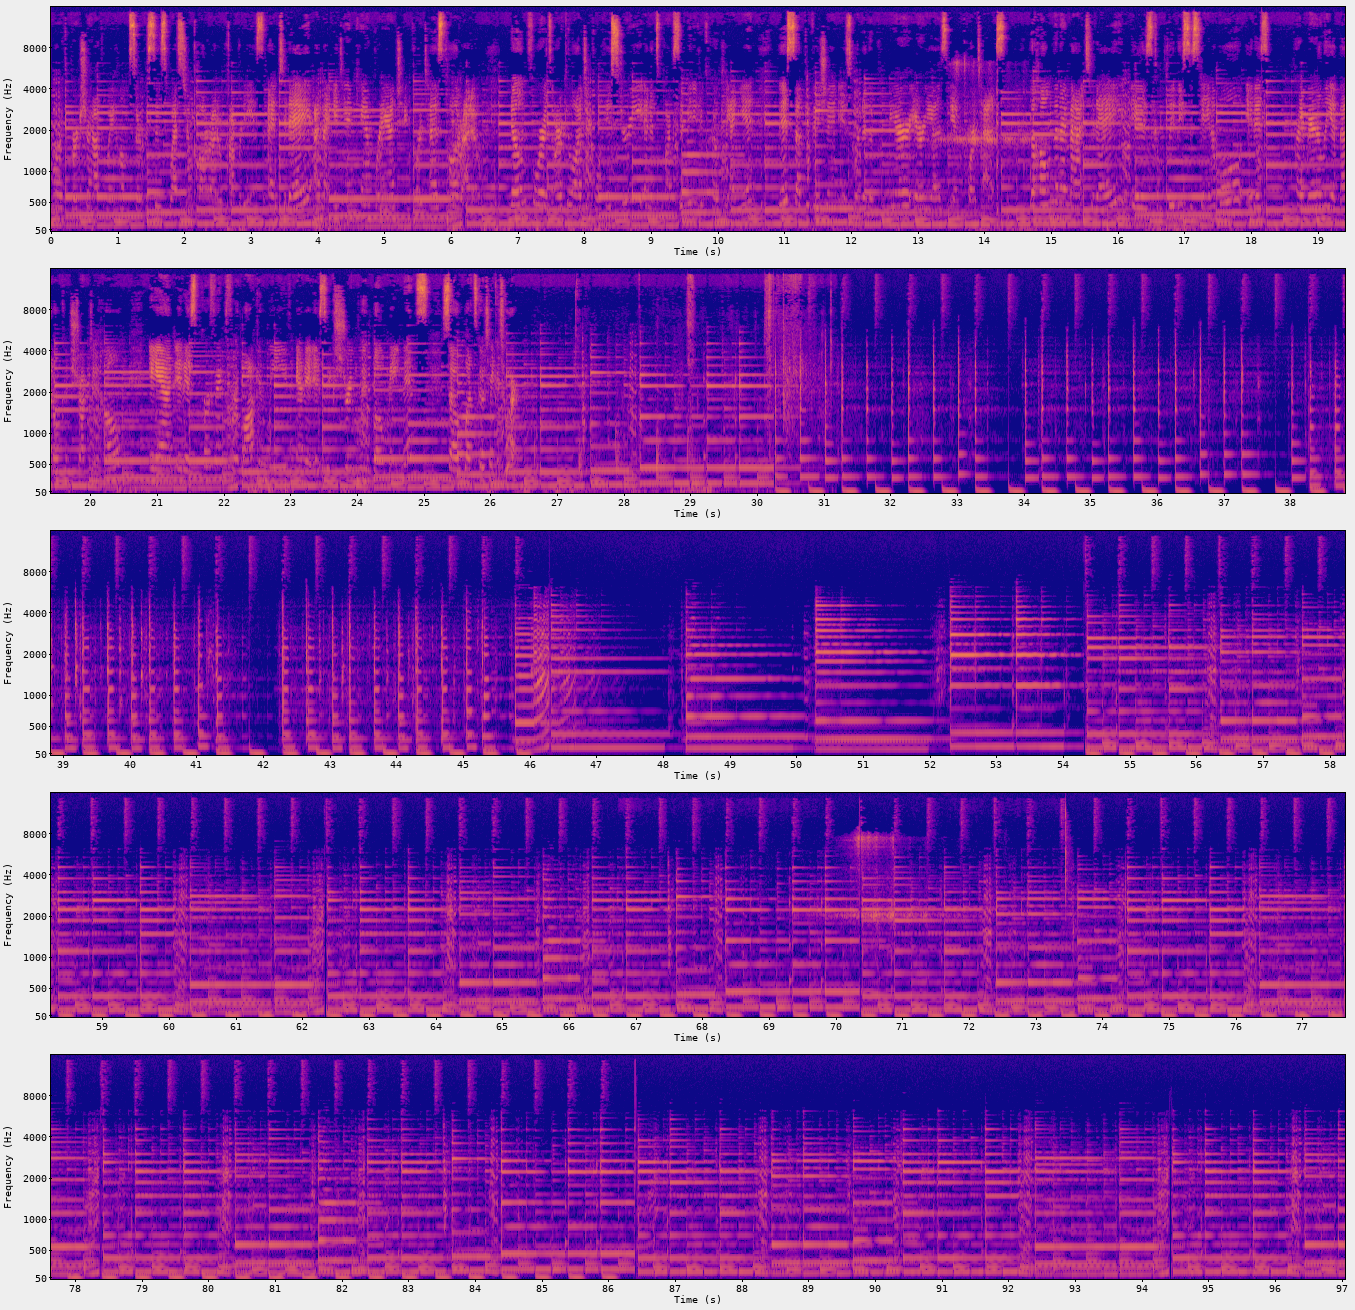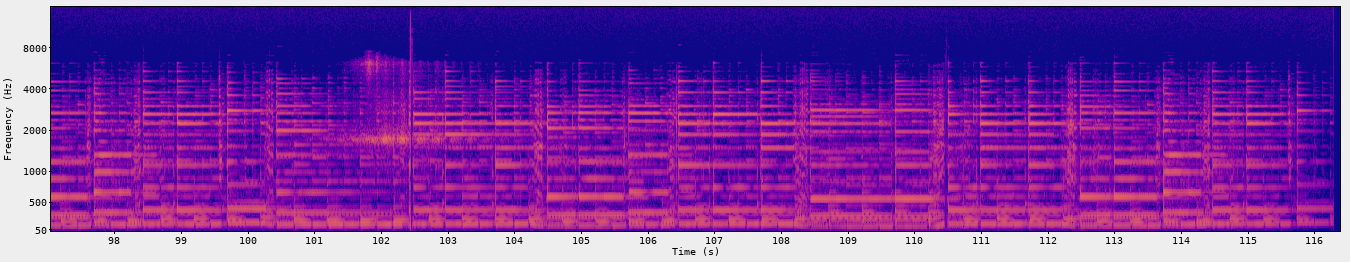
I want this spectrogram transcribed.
North Blackmore Berkshire Hathaway Home Services Western Colorado Properties, and today I'm at Indian Camp Ranch in Cortez, Colorado. Known for its archaeological history and its proximity to Crow Canyon, this subdivision is one of the premier areas in Cortez. The home that I'm at today is completely sustainable. It is primarily a metal constructed home, and it is perfect for lock and leave, and it is extremely low maintenance. So let's go take a tour.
